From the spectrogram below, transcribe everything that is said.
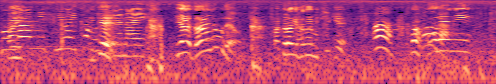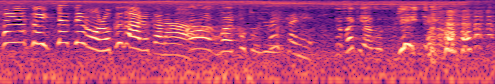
本番に強いかもしれない。い。や大丈夫だよ。桜木花道行け。あ、まあこの辺に。最悪行っちゃっても六があるから。ああうまいこと言う。確かに。でもさっきあのすげえ言ってたから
